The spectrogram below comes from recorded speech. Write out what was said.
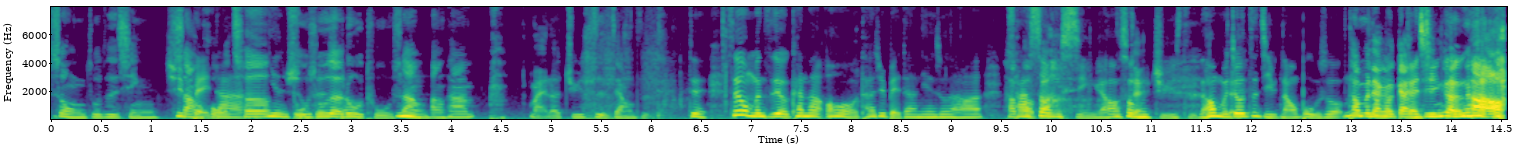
送朱自清上火车读书的路途上，帮他 买了橘子，这样子。对，所以我们只有看到哦，他去北大念书，然后他送行，然后送橘子，然后我们就自己脑补说他们两个感情很好。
